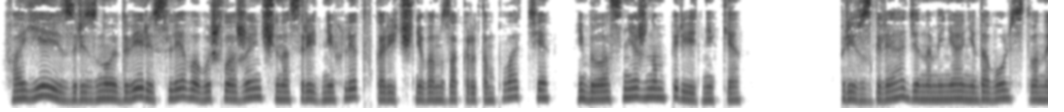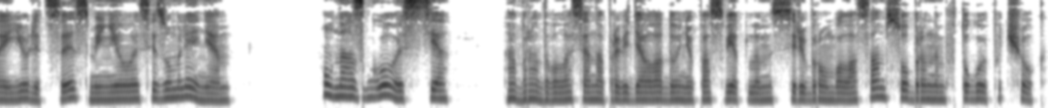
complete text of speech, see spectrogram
В фойе из резной двери слева вышла женщина средних лет в коричневом закрытом платье и белоснежном переднике. При взгляде на меня недовольство на ее лице сменилось изумлением. «У нас гостья!» Обрадовалась она, проведя ладонью по светлым с серебром волосам, собранным в тугой пучок.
